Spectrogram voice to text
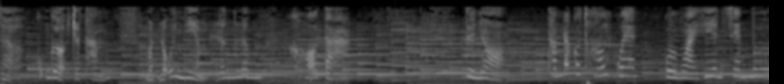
giờ cũng gợi cho thắm một nỗi niềm lâng lâng, khó tả từ nhỏ, thắm đã có thói quen ngồi ngoài hiên xem mưa.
